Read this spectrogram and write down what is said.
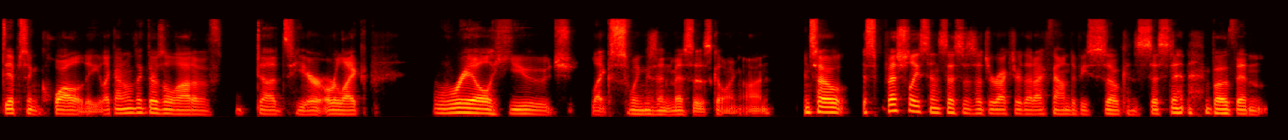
dips in quality. Like I don't think there's a lot of duds here or like real huge like swings and misses going on. And so, especially since this is a director that I found to be so consistent, both in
